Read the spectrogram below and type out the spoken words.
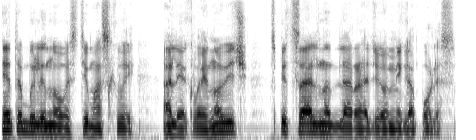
Это были новости Москвы. Олег Войнович специально для радио «Мегаполис».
